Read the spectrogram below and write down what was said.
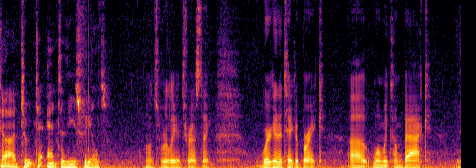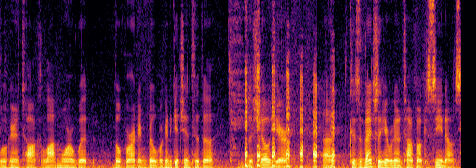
to, to, to enter these fields. Well, it's really interesting. We're going to take a break. Uh, when we come back, we're going to talk a lot more with Bill Berardi and Bill. We're going to get you into the, the show here because eventually here we're going to talk about casinos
